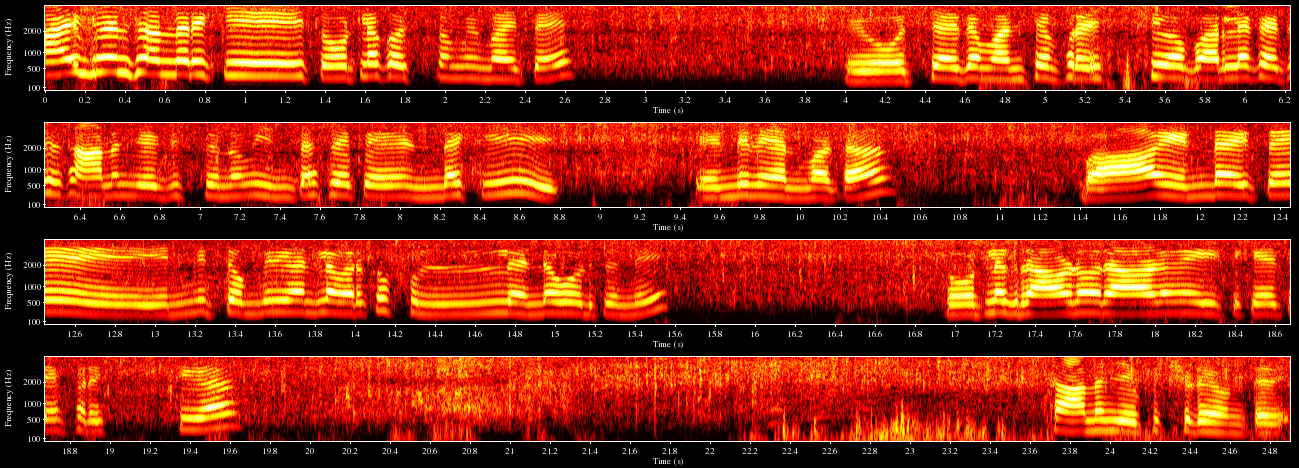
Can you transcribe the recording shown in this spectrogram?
హాయ్ ఫ్రెండ్స్ అందరికీ. తోటలోకి వచ్చినాం మేమైతే. ఇవి వచ్చి అయితే మంచిగా ఫ్రెష్గా బర్రెలకైతే స్నానం చేపిస్తున్నాం. ఇంతసేపు ఎండకి ఎండినాయి అనమాట బాగా ఎండ అయితే ఎన్ని తొమ్మిది గంటల వరకు ఫుల్ ఎండ కొడుతుంది. తోటలోకి రావడం రావడమే వీటికైతే ఫ్రెష్గా స్నానం చేయించడే ఉంటుంది.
